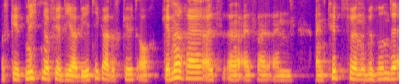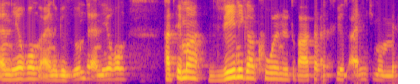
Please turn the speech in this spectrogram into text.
Das gilt nicht nur für Diabetiker, das gilt auch generell als, äh, als ein, ein Tipp für eine gesunde Ernährung. Eine gesunde Ernährung hat immer weniger Kohlenhydrate, als wir es eigentlich im Moment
